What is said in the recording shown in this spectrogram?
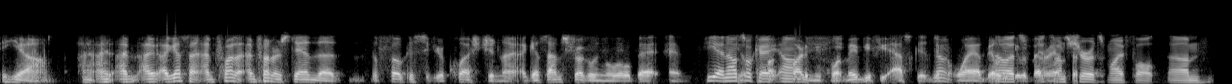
yeah, I, I, I guess I, am trying to I'm trying to understand the the focus of your question. I, I guess I'm struggling a little bit, and yeah, no, it's know, okay. Pardon um, me for it. Maybe if you ask it a different no, way, I'll be able no, to give a better answer. I'm sure it's my fault. Um,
